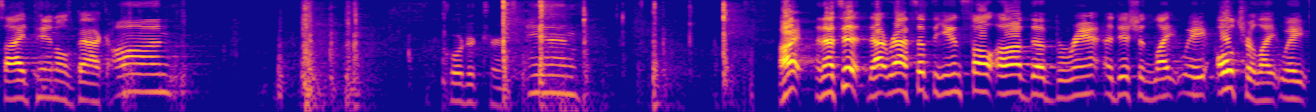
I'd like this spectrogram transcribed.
Side panels back on. Quarter turns in. All right, and that's it. That wraps up the install of the Burandt Edition lightweight, ultra lightweight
